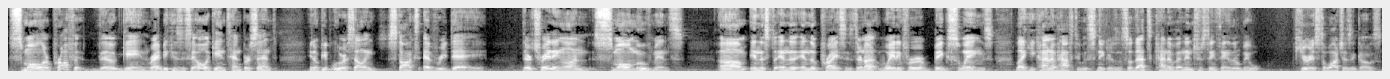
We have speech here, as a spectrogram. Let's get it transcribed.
smaller profit uh, gain, right? Because they say, oh, it gained 10% you know, people who are selling stocks every day, they're trading on small movements um, in the in the in the prices. They're not waiting for big swings like you kind of have to with sneakers, and so that's kind of an interesting thing that'll be curious to watch as it goes.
